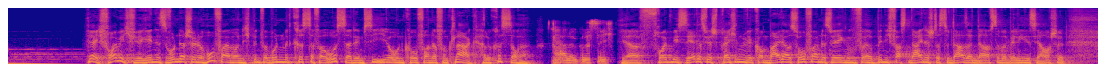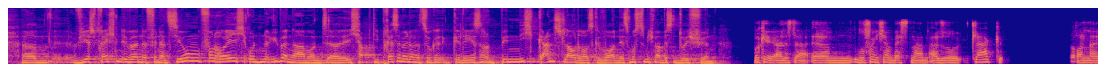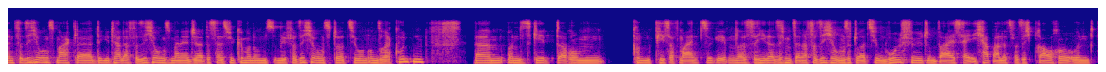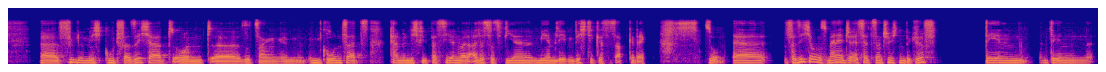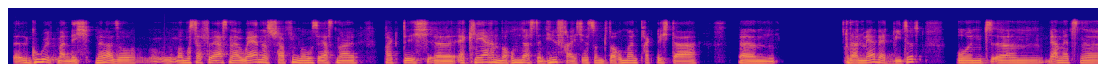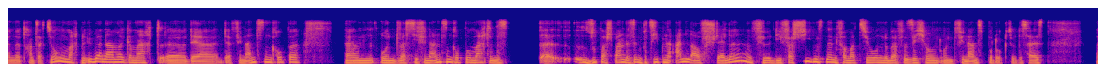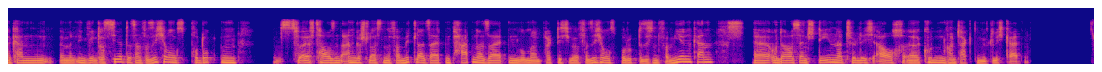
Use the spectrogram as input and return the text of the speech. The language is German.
Ja, ich freue mich. Wir gehen ins wunderschöne Hofheim und ich bin verbunden mit Christopher Oster, dem CEO und Co-Founder von Clark. Hallo Christopher. Hallo, grüß dich. Ja, freut mich sehr, dass wir sprechen. Wir kommen beide aus Hofheim, deswegen äh, bin ich fast neidisch, dass du da sein darfst, aber Berlin ist ja auch schön. Ähm, wir sprechen über eine Finanzierung von euch und eine Übernahme und äh, ich habe die Pressemeldung dazu gelesen und bin nicht ganz schlau draus geworden. Jetzt musst du mich mal ein bisschen durchführen. Okay, alles klar. Ähm, wo fange ich am besten an? Also Clark Online-Versicherungsmakler, digitaler Versicherungsmanager. Das heißt, wir kümmern uns um die Versicherungssituation unserer Kunden. Ähm, und es geht darum, Kunden Peace of Mind zu geben, dass jeder sich mit seiner Versicherungssituation wohlfühlt und weiß, hey, ich habe alles, was ich brauche und äh, fühle mich gut versichert und äh, sozusagen im, im, Grundsatz kann mir nicht viel passieren, weil alles, was wir, mir im Leben wichtig ist, ist abgedeckt. So, äh, Versicherungsmanager ist jetzt natürlich ein Begriff, den, den äh, googelt man nicht. Ne? Also man muss dafür erstmal Awareness schaffen, man muss erstmal praktisch äh, erklären, warum das denn hilfreich ist und warum man praktisch da, ähm, da einen Mehrwert bietet. Und ähm, wir haben jetzt eine, eine, Transaktion gemacht, eine Übernahme gemacht äh, der, der Finanzengruppe. Ähm, und was die Finanzengruppe macht, und das äh, super spannend, das ist im Prinzip eine Anlaufstelle für die verschiedensten Informationen über Versicherungen und Finanzprodukte. Das heißt, man kann, wenn man irgendwie interessiert ist an Versicherungsprodukten, 12.000 angeschlossene Vermittlerseiten, Partnerseiten, wo man praktisch über Versicherungsprodukte sich informieren kann. Äh, und daraus entstehen natürlich auch äh, Kundenkontaktmöglichkeiten.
